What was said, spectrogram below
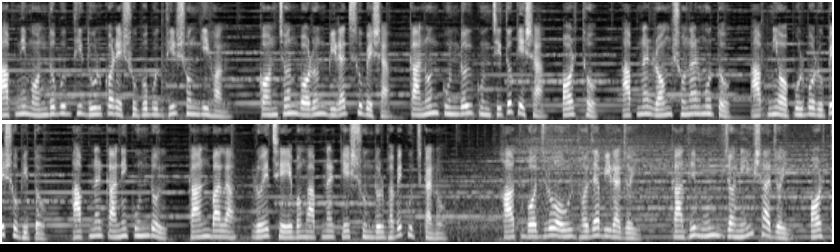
আপনি মন্দবুদ্ধি দূর করে শুভবুদ্ধির সঙ্গী হন। কঞ্চন বরণ বিরাজ সুবেশা, কানন কুণ্ডল কুঞ্চিত কেশা। অর্থ, আপনার রং সোনার মতো, আপনি অপূর্ব রূপে শোভিত। আপনার কানে কুণ্ডল কানবালা রয়েছে এবং আপনার কেশ সুন্দরভাবে কুচকানো। হাত বজ্র ঔর ধ্বজা বিরাজয়ী, কাঁধে মুন্ড জনেই সাজই অর্থ,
